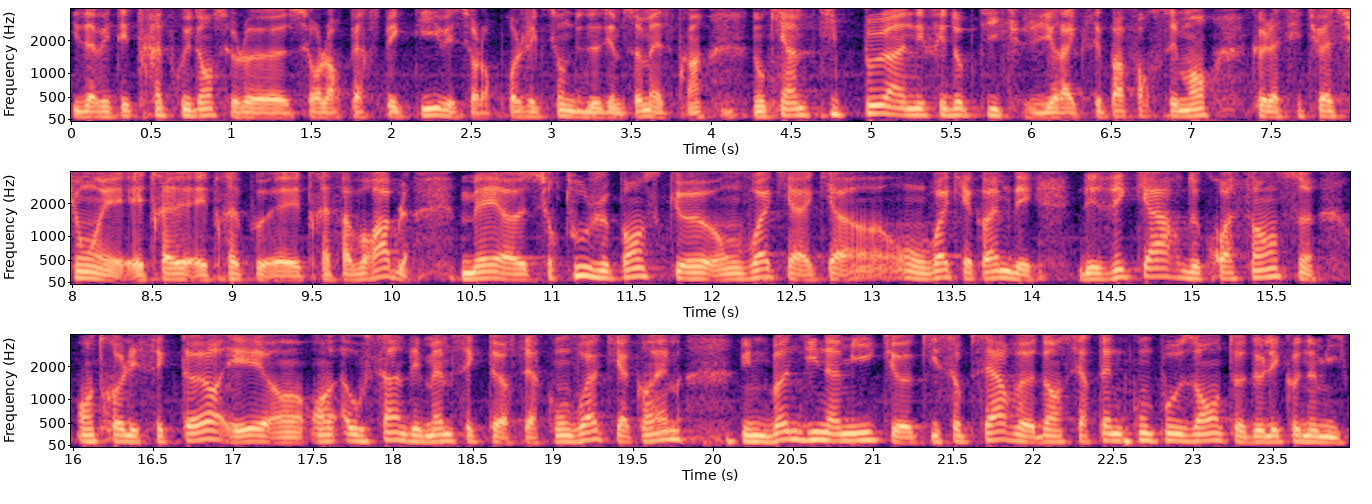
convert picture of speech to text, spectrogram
ils avaient été très prudents sur, le, sur leur perspective et sur leur projection du deuxième semestre. Hein. Donc il y a un petit peu un effet d'optique. Je dirais que c'est pas forcément que la situation est, très, est très, est très favorable, mais euh, surtout, je pense qu'on voit qu'il y, qu y, a, y a quand même des, des écarts de croissance entre les secteurs et au sein des mêmes secteurs. C'est-à-dire qu'on voit qu'il y a quand même une bonne dynamique qui s'observe dans certaines composante de l'économie.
